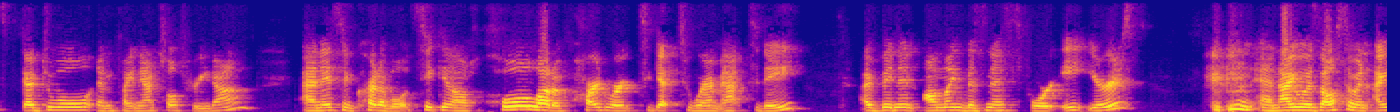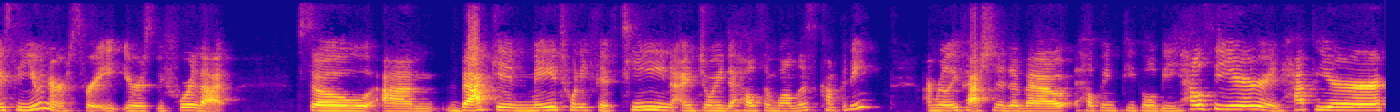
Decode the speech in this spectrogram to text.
schedule, and financial freedom. And it's incredible. It's taken a whole lot of hard work to get to where I'm at today. I've been in online business for eight years, and I was also an ICU nurse for eight years before that. So um, back in May 2015, I joined a health and wellness company. I'm really passionate about helping people be healthier and happier,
